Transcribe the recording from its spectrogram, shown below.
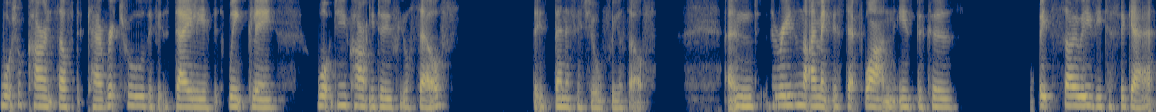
What's your current self-care rituals? If it's daily if it's weekly what do you currently do for yourself that is beneficial for yourself? And the reason that i make this step one is because it's so easy to forget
